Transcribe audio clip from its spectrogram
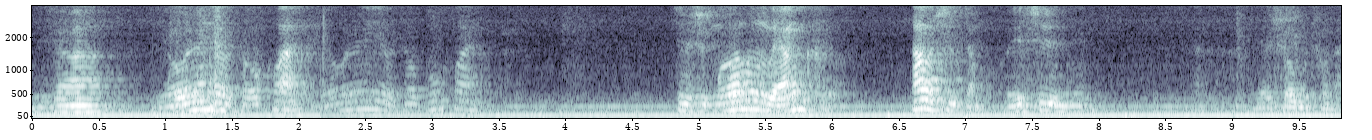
你说，有人又说坏，有人又说不坏，就是模棱两可，到底是怎么回事呢？也说不出来。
